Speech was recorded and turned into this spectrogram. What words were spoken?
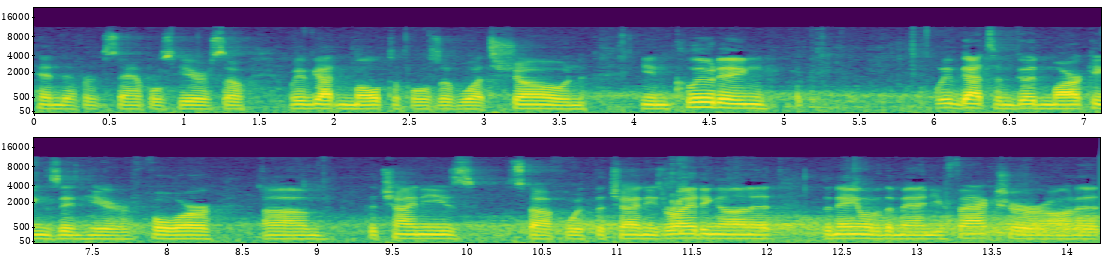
10 different samples here, so we've got multiples of what's shown, including we've got some good markings in here for um, the Chinese stuff with the Chinese writing on it, the name of the manufacturer on it.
